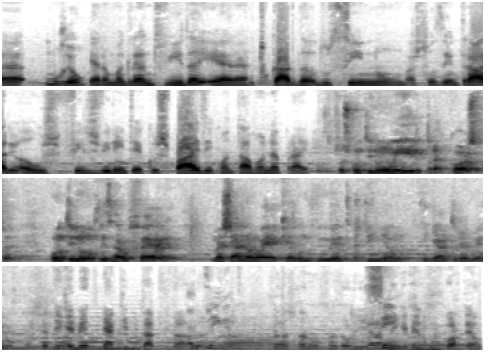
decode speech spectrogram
uh, morreu. Era uma grande vida, era o tocar da, do sino as pessoas entrarem, os filhos virem ter com os pais enquanto estavam na praia. As pessoas continuam a ir para a costa, continuam a utilizar o ferro, mas já não é aquele movimento que tinham, que tinham anteriormente. Antigamente tinha aqui muita atividade. Tinha. Aquelas instalações ali era Sim. antigamente um quartel.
